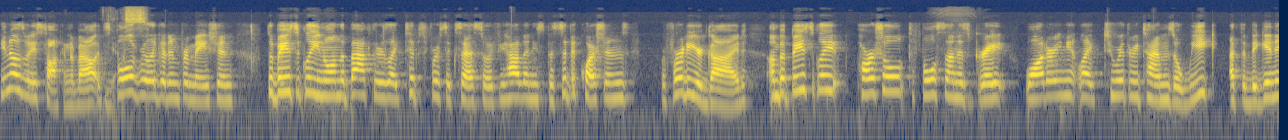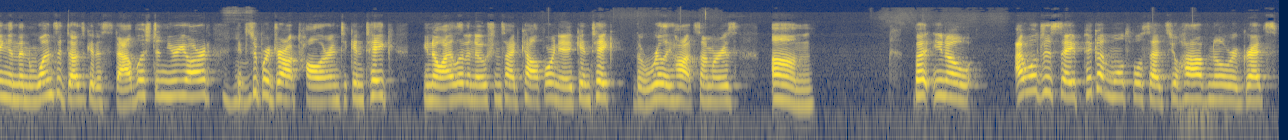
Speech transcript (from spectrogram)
he knows what he's talking about. It's yes. full of really good information. So basically, you know, on the back, there's like tips for success. So if you have any specific questions, refer to your guide. Um, but basically, partial to full sun is great. Watering it like two or three times a week at the beginning, and then once it does get established in your yard, mm-hmm. it's super drought tolerant. It can take, you know, I live in Oceanside, California. It can take the really hot summers. Um, but you know, I will just say, pick up multiple sets. You'll have no regrets.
